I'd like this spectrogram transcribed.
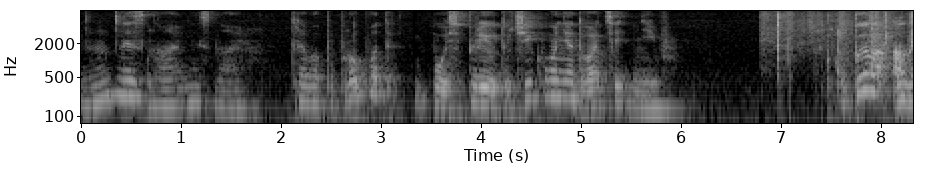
М, Не знаю, не знаю. Треба попробувати. Ось період очікування 20 днів. Купила, але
